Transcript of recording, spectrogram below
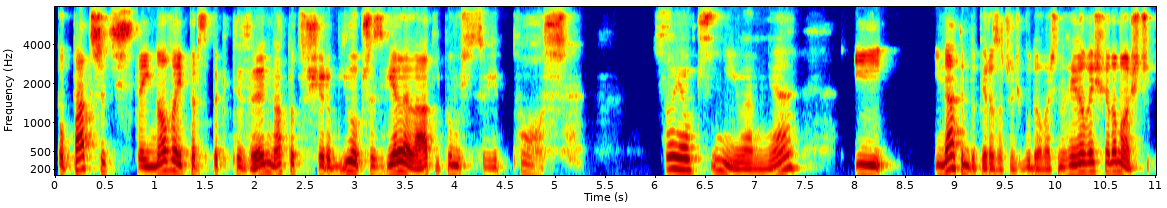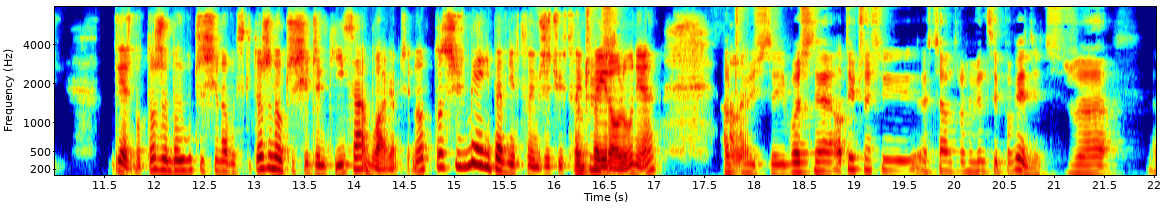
popatrzeć z tej nowej perspektywy na to, co się robiło przez wiele lat i pomyśleć sobie, Boże, co ja uczyniłem, nie? I, I na tym dopiero zacząć budować, na tej nowej świadomości. Wiesz, bo to, że uczysz się nowych skilli, to, że nauczysz się Jenkinsa, błagam cię, no to się zmieni pewnie w twoim życiu i w twoim Oczywiście. payrollu, nie? Ale... Oczywiście i właśnie o tej części chciałem trochę więcej powiedzieć, że yy,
